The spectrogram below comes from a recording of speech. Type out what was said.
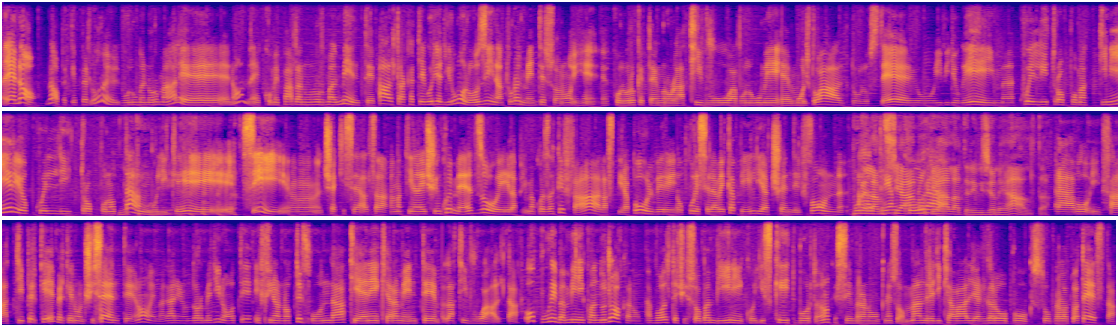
eh no, no, perché per loro il volume normale è, no? è come parlano normalmente. Altra categoria di rumorosi naturalmente sono i- eh, coloro che tengono la TV a volume eh, molto alto, lo stereo, i videogame, quelli troppo mattinieri o quelli troppo nottambuli Notturni. che sì, eh, c'è chi si alza la mattina alle 5 e mezzo e la prima cosa che fa l'aspirapolvere, oppure se lava i capelli accende il phone. Pure Altri l'anziano ancora- che ha la televisione alta. Bravo, infatti, perché? Perché non ci sente, no? E magari non dorme di notte e fino a notte fonda tiene chiaramente la TV alta. Oppure i bambini quando giocano. A volte ci sono bambini con gli skateboard, no? Che sembrano, che ne so, mandre di cavalli al galoppo sopra la tua testa.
